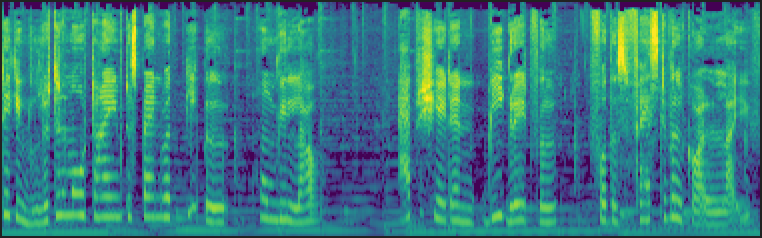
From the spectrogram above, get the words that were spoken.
taking little more time to spend with people whom we love, appreciate and be grateful for this festival called life.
